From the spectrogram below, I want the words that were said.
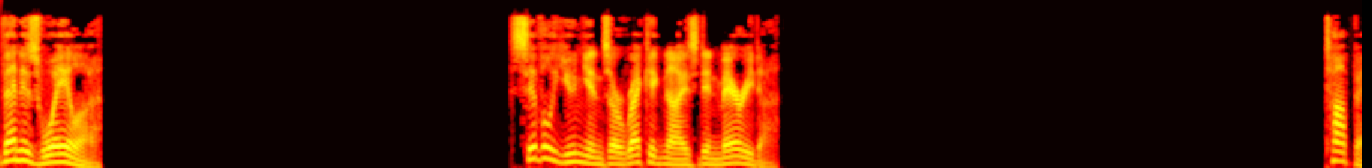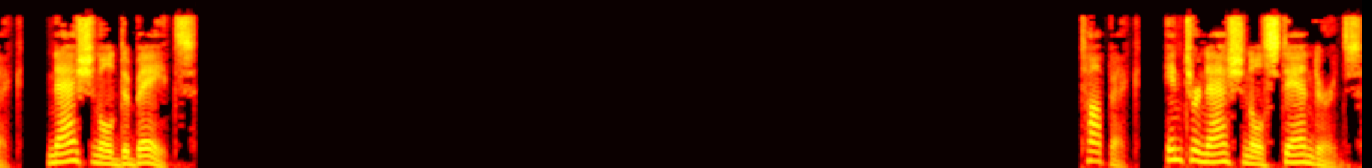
Venezuela. Civil unions are recognized in Mérida. National debates International standards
